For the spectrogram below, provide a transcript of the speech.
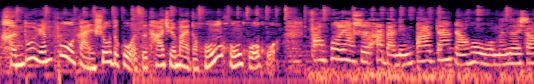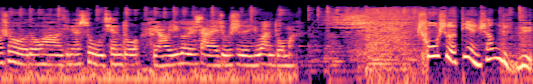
很多人不敢收的果子，他却卖得红红火火。发货量是二百零八单，然后我们的销售额的话，今天是五千多，然后一个月下来就是一万多嘛。初涉电商领域，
